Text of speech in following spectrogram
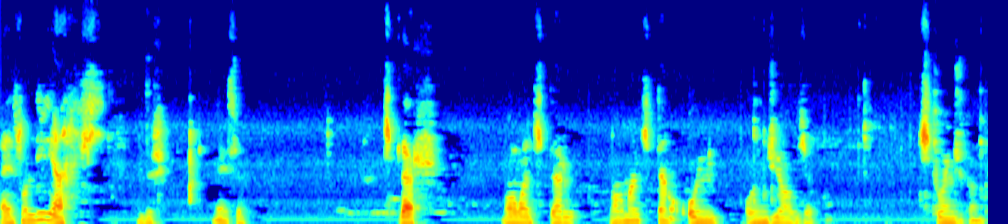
En son değil ya. Wither. Neyse. Kitler. Normal kitler. Normal kitten oyun oyuncuyu alacak. Kit oyuncu kanka.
